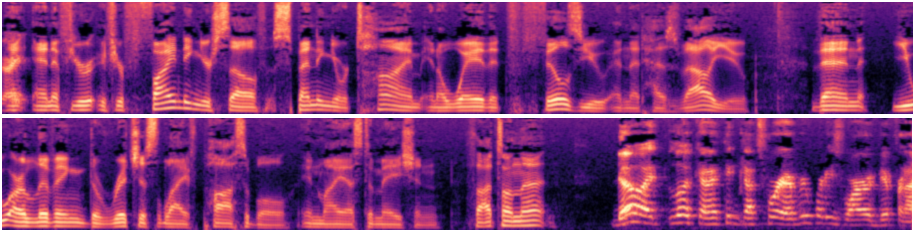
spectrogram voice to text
Right. And, and if you're if you're finding yourself spending your time in a way that fulfills you and that has value, then you are living the richest life possible, in my estimation. Thoughts on that? No, I, look, and I think that's where everybody's wired different.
